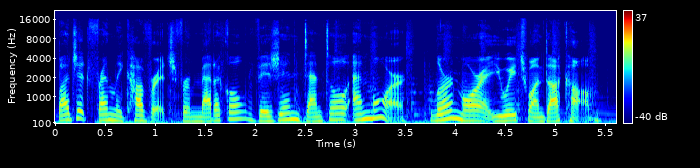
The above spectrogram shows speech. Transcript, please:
budget-friendly coverage for medical, vision, dental, and more. Learn more at uh1.com.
